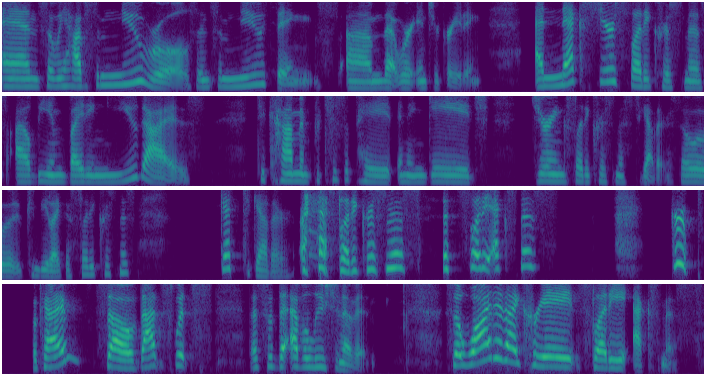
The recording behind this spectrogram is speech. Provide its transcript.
And so we have some new rules and some new things um, that we're integrating. And next year's Slutty Christmas, I'll be inviting you guys to come and participate and engage during Slutty Christmas together. So it can be like a Slutty Christmas get together, Slutty Christmas, Slutty Xmas group. Okay, so that's what's that's what the evolution of it. So why did I create Slutty Xmas?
